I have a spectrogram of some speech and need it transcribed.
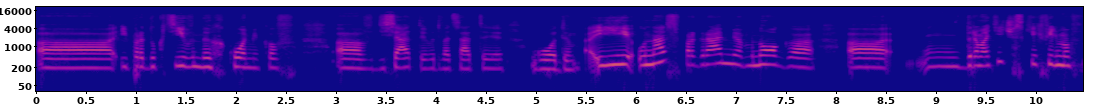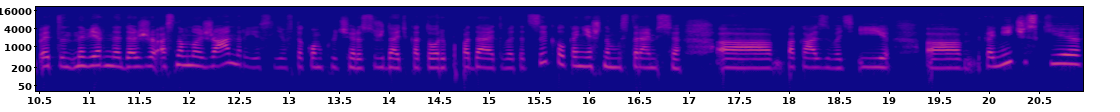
э, и продуктивных комиков в 10-е, в 20-е годы. И у нас в программе много э, драматических фильмов. Это, наверное, даже основной жанр, если в таком ключе рассуждать, который попадает в этот цикл. Конечно, мы стараемся э, показывать и комические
